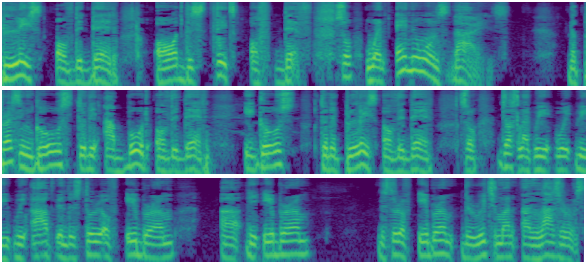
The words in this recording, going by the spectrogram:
place of the dead or the state of death. So when anyone dies, the person goes to the abode of the dead. He goes to the place of the dead. So just like we we, we, we have in the story of Abraham, uh, the Abraham the story of Abraham, the rich man, and Lazarus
